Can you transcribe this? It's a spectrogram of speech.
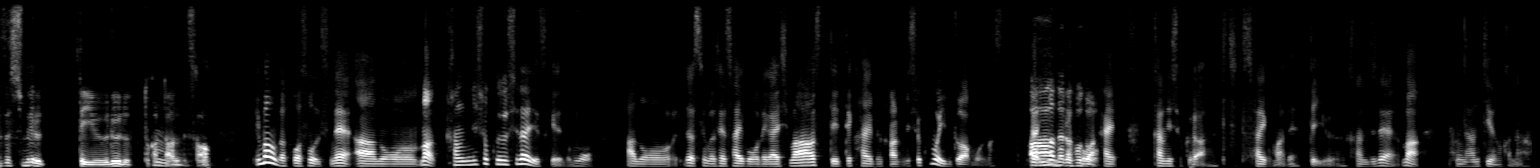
ず閉めるっていうルールとかってあるんですか、今の学校はそうですね。あの、まあ、管理職次第ですけれども、あの、じゃあすみません、最後お願いしますって言って帰る管理職もいるとは思います。あー今のなるほどはい。管理職がきちっと最後までっていう感じで、まあ、なんていうのかな。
